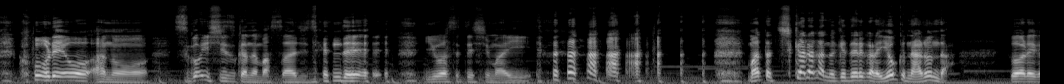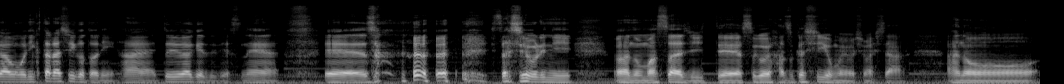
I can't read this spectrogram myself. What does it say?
これをあのすごい静かなマッサージ前で 言わせてしまい また力が抜けてるから良くなるんだ。これがもう憎たらしいことに。はい。というわけでですね、えー、久しぶりに、あの、マッサージ行って、すごい恥ずかしい思いをしました。あの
